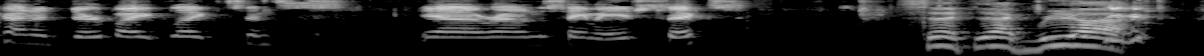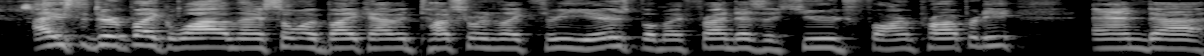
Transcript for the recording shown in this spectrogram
kind of dirt bike like since yeah around the same age, six. Sick. Yeah, we uh I used to dirt bike a while and then I sold my bike. I haven't touched one in like three years, but my friend has a huge farm property and uh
